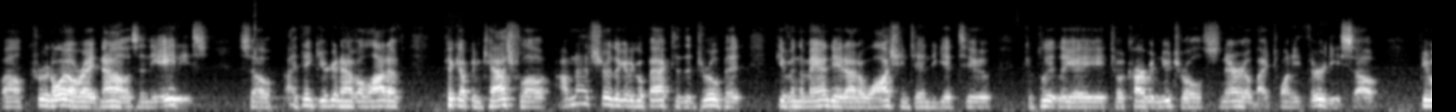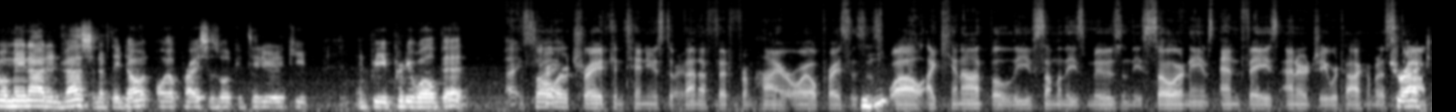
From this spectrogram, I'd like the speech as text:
Well, crude oil right now is in the 80s. So I think you're going to have a lot of pickup in cash flow. I'm not sure they're going to go back to the drill bit, given the mandate out of Washington to get to completely a to a carbon neutral scenario by 2030. So people may not invest, and if they don't, oil prices will continue to keep and be pretty well bid. The solar trade continues to benefit from higher oil prices as mm-hmm. well. I cannot believe some of these moves in these solar names. Enphase Energy, we're talking about a Correct.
